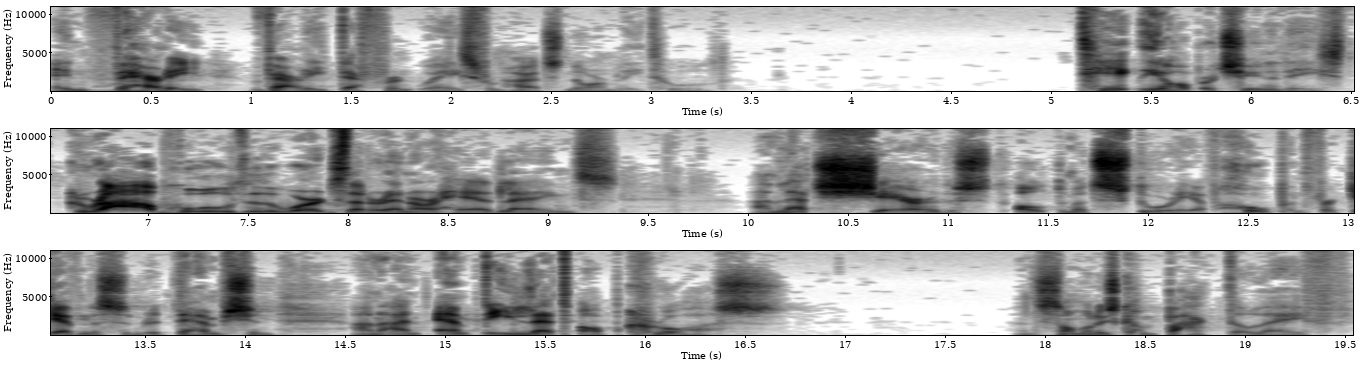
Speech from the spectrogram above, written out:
in very, very different ways from how it's normally told. Take the opportunities, grab hold of the words that are in our headlines, and let's share the ultimate story of hope and forgiveness and redemption and an empty, lit up cross. And someone who's come back to life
